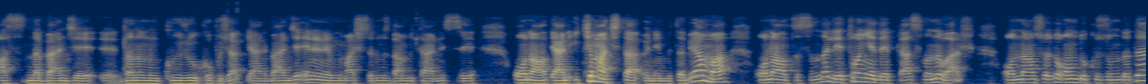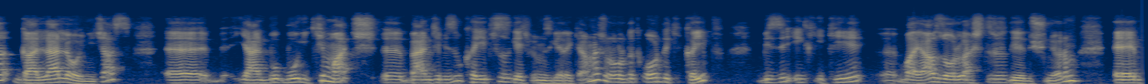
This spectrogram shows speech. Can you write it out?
aslında bence e, Dana'nın kuyruğu kopacak. Yani bence en önemli maçlarımızdan bir tanesi 16 yani iki maçta önemli tabii ama 16'sında Letonya deplasmanı var. Ondan sonra da 19'unda da Galler'le oynayacağız. E, yani bu bu iki maç e, bence bizim kayıpsız geçmemiz gereken maç. Oradaki oradaki kayıp bizi ilk ikiyi e, bayağı zorlaştırır diye düşünüyorum. E,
